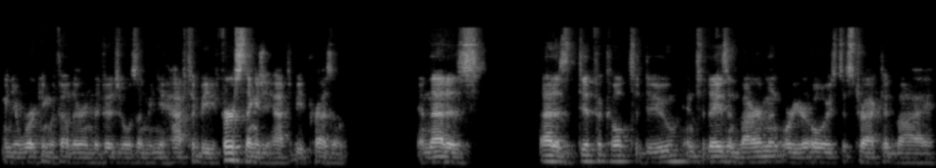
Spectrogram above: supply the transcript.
when you're working with other individuals, I mean, you have to be first thing is you have to be present, and that is that is difficult to do in today's environment where you're always distracted by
